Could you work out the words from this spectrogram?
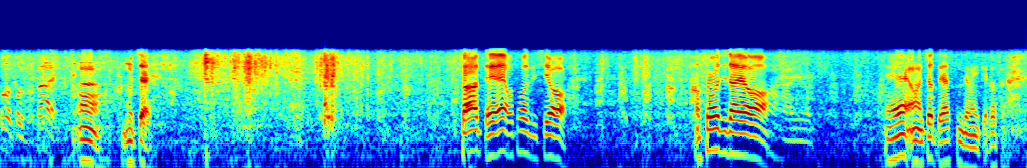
そうそう、臭い。うん、むっちゃい。さて、お掃除しよう。お掃除だよ。えー、ちょっと休んでもいいけど、それ。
